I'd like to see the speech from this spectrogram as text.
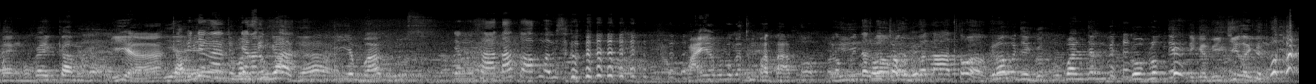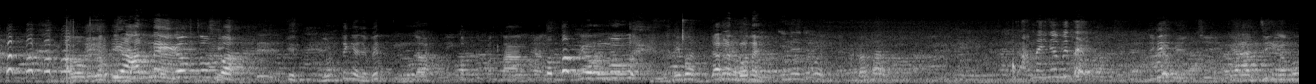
Yang buka ikan Kak. Iya. Tapi jangan cuma jangan aja Iya bagus. Jangan usaha tato aku nggak bisa. Ngapain aku buka tempat tato? kalau minta gambar Bet. buat tato aku kenapa jenggotmu panjang Bet? gobloknya Tiga biji lagi. goblok Iya aneh kan sumpah gunting aja Bet Udah, tetap pertahankan. tetap ngeremuk ini bang Jangan boneh. ini aja bang bakar anehnya bete Tiga biji. ya anjing kamu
